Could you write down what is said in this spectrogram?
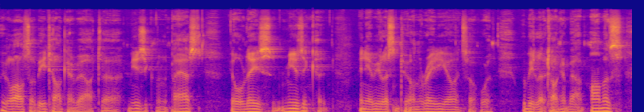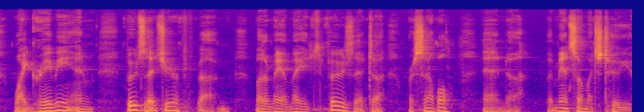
We will also be talking about uh, music from the past, the old days music that many of you listen to on the radio and so forth. We'll be talking about Mama's white gravy and foods that your uh, mother may have made, foods that uh, were simple and uh, but meant so much to you.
